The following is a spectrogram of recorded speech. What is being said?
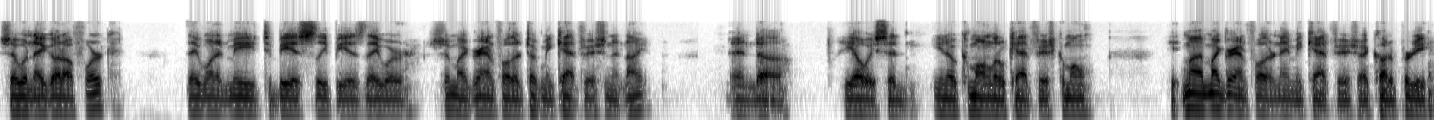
So when they got off work, they wanted me to be as sleepy as they were. So my grandfather took me catfishing at night and uh, he always said, you know, come on, little catfish, come on. He, my my grandfather named me Catfish. I caught a pretty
